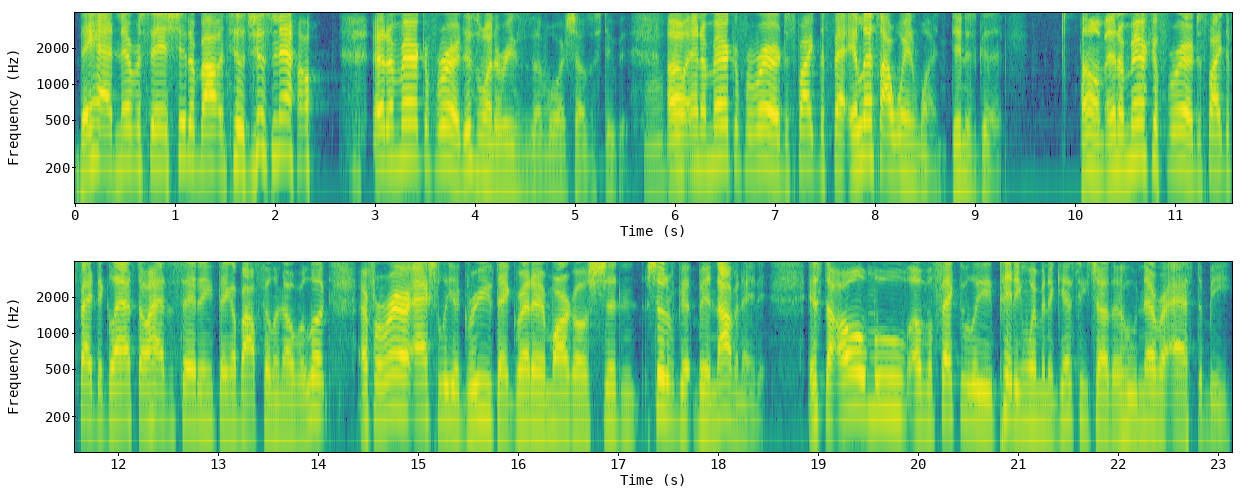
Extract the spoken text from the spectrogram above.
they had never said shit about until just now. And America Ferrera, this is one of the reasons award shows are stupid. Uh, and America Ferrera, despite the fact, unless I win one, then it's good. Um, and America Ferrera, despite the fact that Gladstone hasn't said anything about feeling overlooked, and Ferrera actually agrees that Greta and Margot shouldn't should have been nominated. It's the old move of effectively pitting women against each other who never asked to be.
